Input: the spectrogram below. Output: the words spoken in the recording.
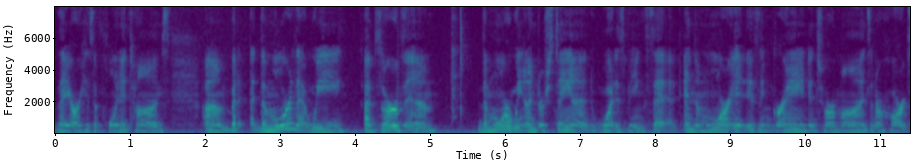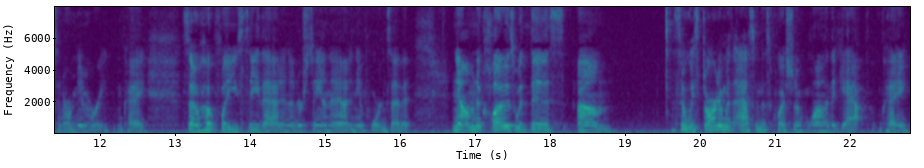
they are His appointed times. Um, but the more that we observe them, the more we understand what is being said, and the more it is ingrained into our minds and our hearts and our memory. Okay, so hopefully you see that and understand that and the importance of it. Now, I'm going to close with this. Um, so, we started with asking this question of why the gap. Okay,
